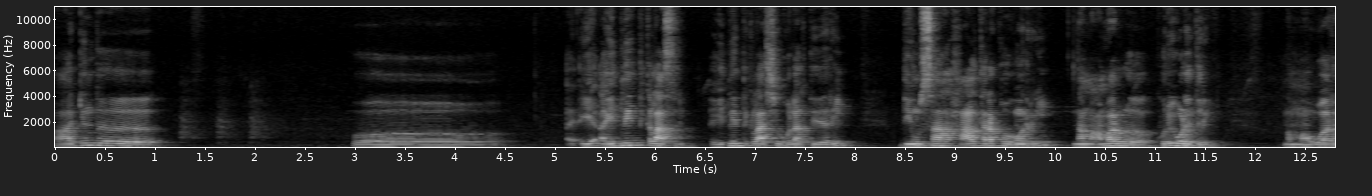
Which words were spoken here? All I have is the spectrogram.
ಆಗಿಂದ ಐದನೇತಿ ಕ್ಲಾಸ್ ರೀ. ಐದನೇತ್ ಕ್ಲಾಸಿಗೆ ಹೋಲಾಗ್ತಿದೆ ರೀ. ದಿವಸ ಹಾಲು ತರಕ್ಕೆ ರೀ. ನಮ್ಮ ಅಮ್ಮರ ರೀ. ನಮ್ಮ ಅವ್ವರ,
